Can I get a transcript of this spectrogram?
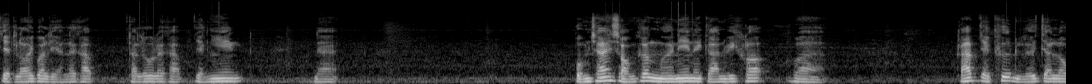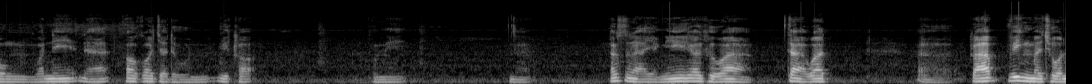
เจ็ดร้อยกว่าเหรียญแล้วครับทะลุแล้วครับ อย่างนี้นะผมใช้สองเครื่องมือนี้ในการวิเคราะห์ว่ากราฟจะขึ้นหรือจะลงวันนี้นะก็ก็จะดูวิเคราะห์ตรงนี้ นะลักษณะอย่างนี้ก็คือว่าถ้าว่ากราฟวิ่งมาชน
